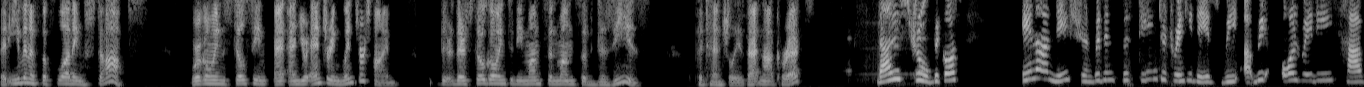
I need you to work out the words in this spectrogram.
that even if the flooding stops, we're going to still see, and, and you're entering wintertime, there, there's still going to be months and months of disease potentially. Is that not correct? That is true because in our nation, within 15 to 20 days, we uh, we already have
